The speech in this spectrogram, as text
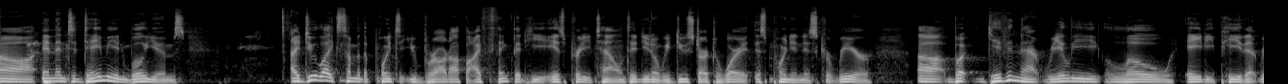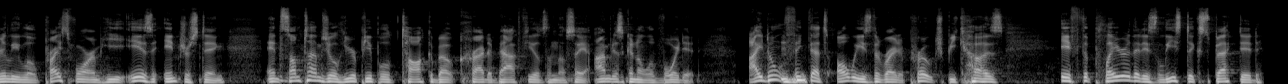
Uh, and then to Damien Williams, I do like some of the points that you brought up. I think that he is pretty talented. You know, we do start to worry at this point in his career. Uh, but given that really low ADP, that really low price for him, he is interesting. And sometimes you'll hear people talk about crowded backfields and they'll say, I'm just going to avoid it. I don't mm-hmm. think that's always the right approach because if the player that is least expected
